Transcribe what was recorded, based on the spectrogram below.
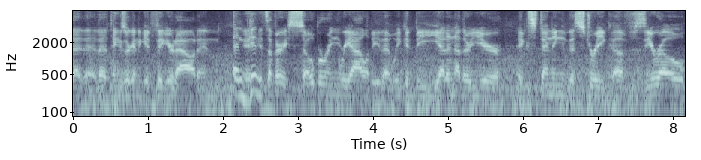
That, that things are going to get figured out, and, and it, it's a very sobering reality that we could be yet another year extending the streak of zero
